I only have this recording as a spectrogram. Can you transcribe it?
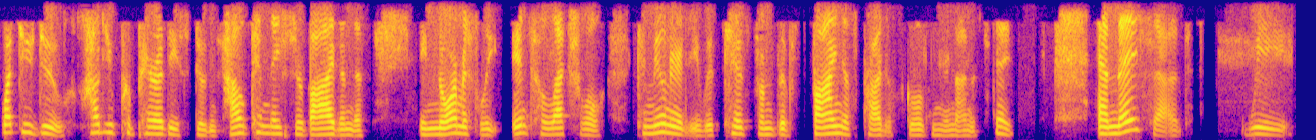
What do you do? How do you prepare these students? How can they survive in this enormously intellectual community with kids from the finest private schools in the United States?" And they said, "We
